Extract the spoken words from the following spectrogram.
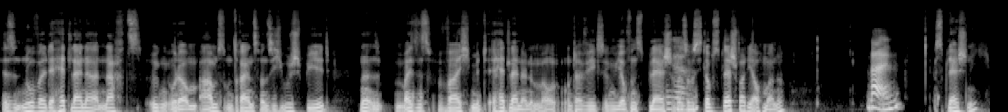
Also nur weil der Headliner nachts oder um, abends um 23 Uhr spielt, ne, also meistens war ich mit Headlinern immer unterwegs, irgendwie auf dem Splash ja. oder sowas. Ich glaube, Splash war die auch mal, ne? Nein. Splash nicht?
